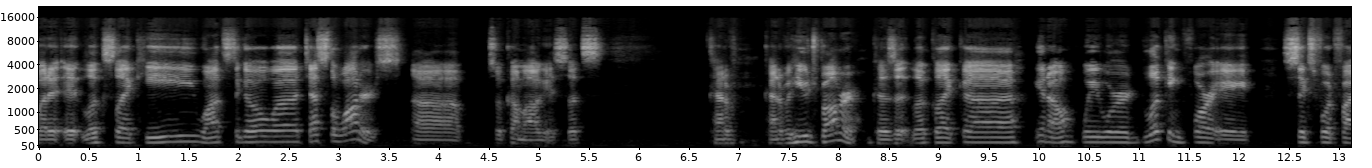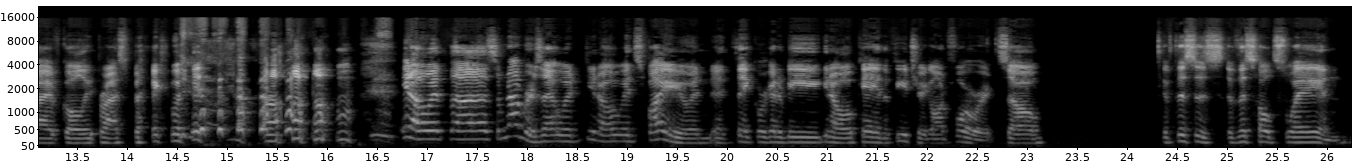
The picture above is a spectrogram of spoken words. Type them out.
but it, it, looks like he wants to go uh, test the waters. Uh, so come August, that's kind of kind of a huge bummer because it looked like uh, you know we were looking for a six foot five goalie prospect with, um, you know, with uh, some numbers that would, you know, inspire you and, and think we're going to be, you know, okay in the future going forward. So if this is, if this holds sway and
